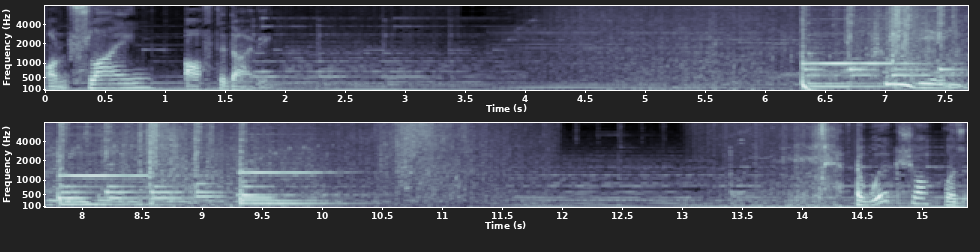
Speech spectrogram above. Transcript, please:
on flying after diving. A workshop was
